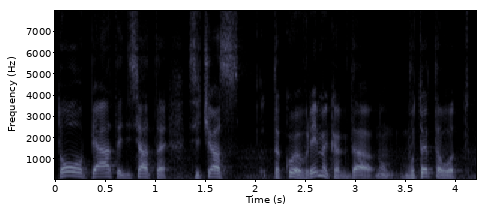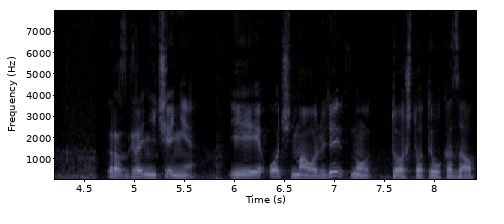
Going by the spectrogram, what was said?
то, пятое, десятое. Сейчас такое время, когда, ну, вот это вот разграничение и очень мало людей, ну, то, что ты указал,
